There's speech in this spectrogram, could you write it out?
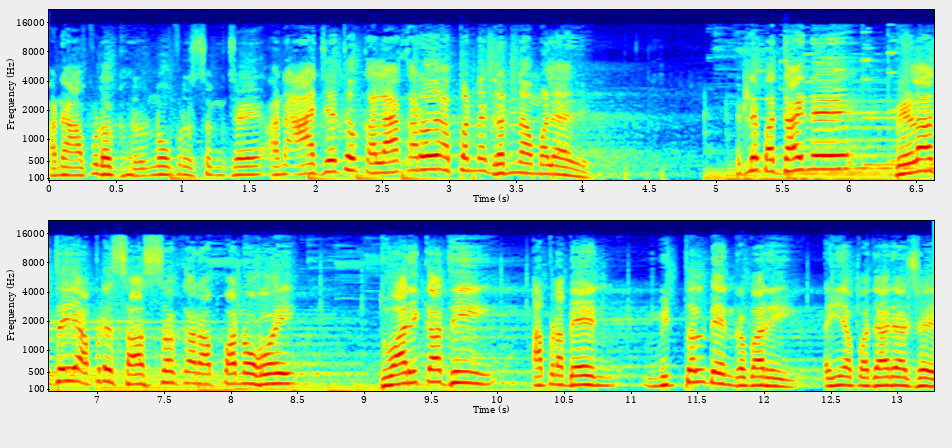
અને આપણો ઘરનો પ્રસંગ છે, અને આજે તો કલાકારો આપણને ઘરના મળ્યા છે. એટલે બધાને ભેળા થઈ આપણે સાથ આપવાનો હોય. દ્વારિકાથી આપણા બેન, મિત્તલબેન રબારી અહીંયા પધાર્યા છે.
